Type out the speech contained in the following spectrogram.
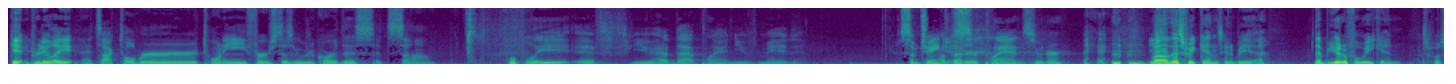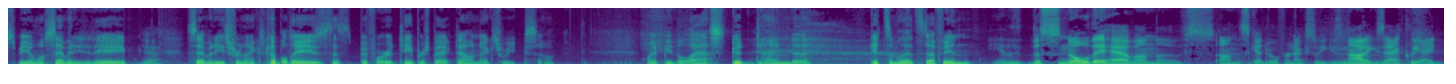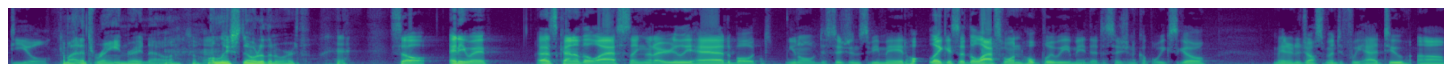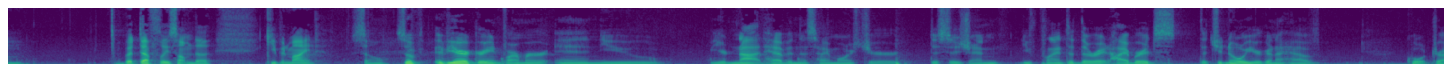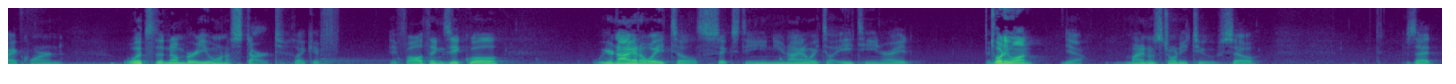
getting pretty late. It's October twenty first as we record this. It's um, Hopefully, if you had that plan, you've made some a changes. better plan sooner. Well, this weekend's going to be a a beautiful weekend. It's supposed to be almost seventy today. yeah. 70s for the next couple days this, before it tapers back down next week. So might be the last good time to get some of that stuff in. Yeah, the, the snow they have on the on the schedule for next week is not exactly ideal. Come on, it's rain right now. So only snow to the north. So anyway, that's kind of the last thing that I really had about you know decisions to be made. Ho- Like I said, the last one. Hopefully, we made that decision a couple weeks ago. Made an adjustment if we had to, um, but definitely something to keep in mind. So So if, if you're a grain farmer and you you're not having this high moisture decision, you've planted the right hybrids that you know you're going to have quote dry corn. What's the number you want to start? Like if if all things equal, you're not going to wait till 16. You're not going to wait till 18, right? 21. Yeah, mine was 22. So is that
